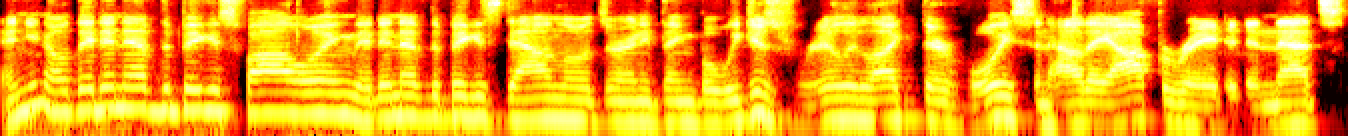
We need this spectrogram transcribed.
and you know they didn't have the biggest following, they didn't have the biggest downloads or anything, but we just really liked their voice and how they operated, and that's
